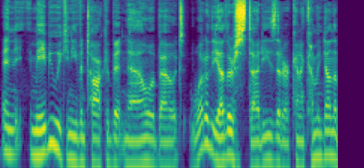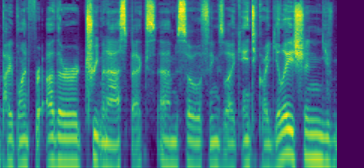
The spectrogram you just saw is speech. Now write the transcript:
And maybe we can even talk a bit now about what are the other studies that are kind of coming down the pipeline for other treatment aspects. Um, so things like anticoagulation. You've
